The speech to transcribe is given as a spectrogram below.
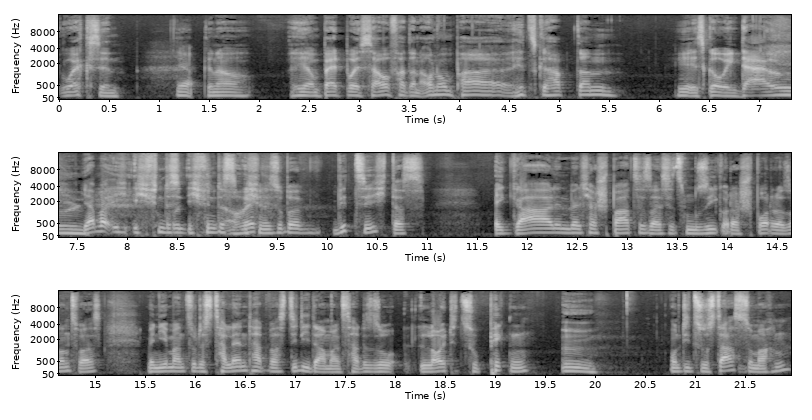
wack sind. Ja. Genau. Hier und Bad Boy South hat dann auch noch ein paar Hits gehabt dann. Hier is going down. Ja, aber ich, ich finde es ich find das, ich find das super witzig, dass egal in welcher Sparte, sei es jetzt Musik oder Sport oder sonst was, wenn jemand so das Talent hat, was Diddy damals hatte, so Leute zu picken Mm. und die zu Stars zu machen,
